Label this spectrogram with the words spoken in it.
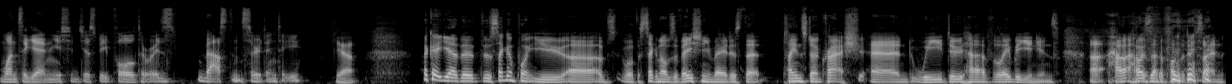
once again, you should just be pulled towards vast uncertainty. Yeah. Okay, yeah. The, the second point you, uh, well, the second observation you made is that planes don't crash, and we do have labor unions. Uh, how, how is that a positive sign?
